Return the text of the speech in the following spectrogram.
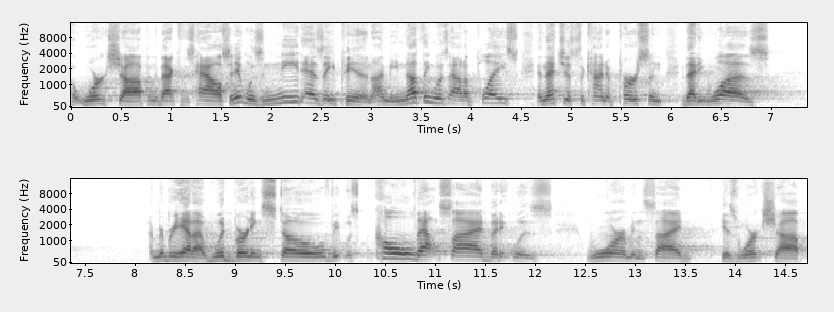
uh, workshop in the back of his house, and it was neat as a pin. I mean, nothing was out of place, and that's just the kind of person that he was. I remember he had a wood burning stove. It was cold outside, but it was warm inside his workshop.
